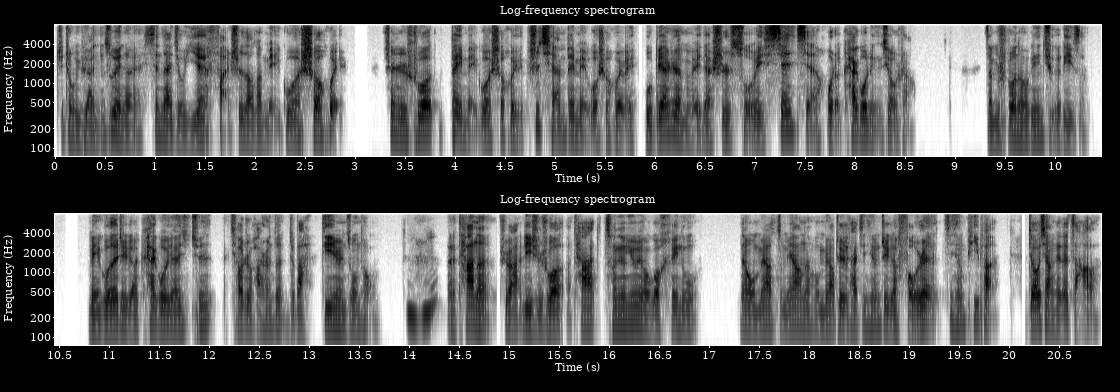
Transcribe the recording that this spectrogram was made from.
这种原罪呢，现在就也反噬到了美国社会，甚至说被美国社会之前被美国社会普遍认为的是所谓先贤或者开国领袖上。怎么说呢？我给你举个例子，美国的这个开国元勋乔治华盛顿，对吧？第一任总统。嗯哼。那他呢，是吧？历史说他曾经拥有过黑奴。那我们要怎么样呢？我们要对他进行这个否认，进行批判，雕像给他砸了。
